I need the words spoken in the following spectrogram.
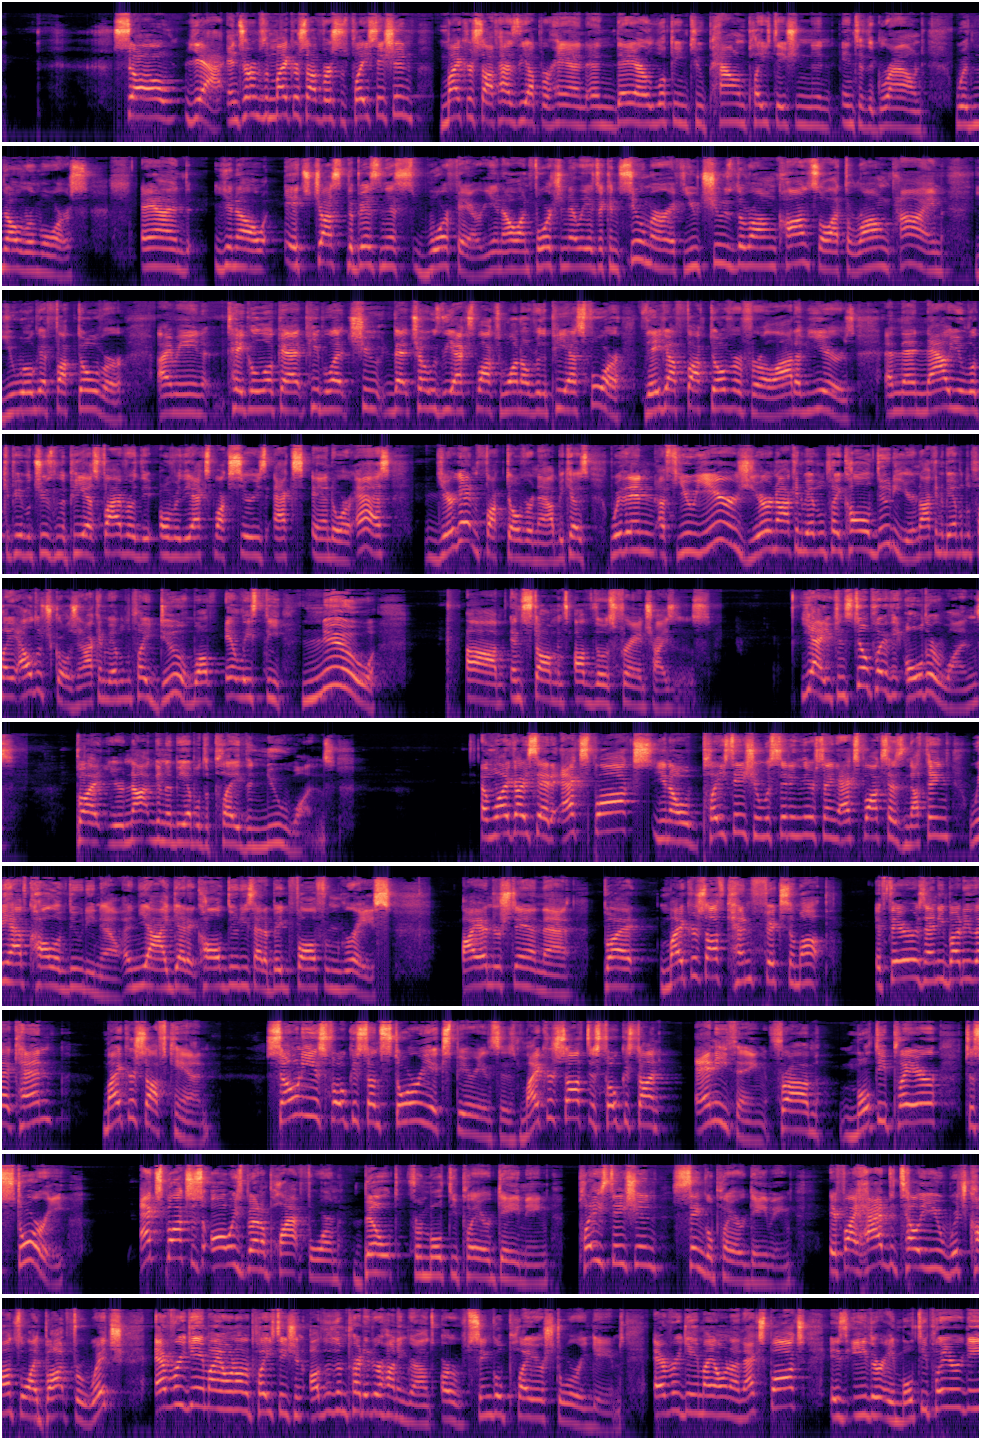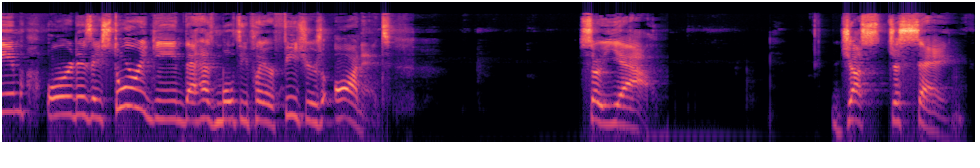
So, yeah, in terms of Microsoft versus PlayStation, Microsoft has the upper hand and they are looking to pound PlayStation in, into the ground with no remorse. And you know, it's just the business warfare. You know, unfortunately, as a consumer, if you choose the wrong console at the wrong time, you will get fucked over. I mean, take a look at people that cho- that chose the Xbox One over the PS4. They got fucked over for a lot of years. And then now you look at people choosing the PS5 or the, over the Xbox Series X and or S you're getting fucked over now because within a few years, you're not going to be able to play Call of Duty. You're not going to be able to play Elder Scrolls. You're not going to be able to play Doom. Well, at least the new um, installments of those franchises. Yeah, you can still play the older ones, but you're not going to be able to play the new ones. And like I said, Xbox, you know, PlayStation was sitting there saying Xbox has nothing. We have Call of Duty now. And yeah, I get it. Call of Duty's had a big fall from grace. I understand that, but Microsoft can fix them up. If there is anybody that can, Microsoft can. Sony is focused on story experiences. Microsoft is focused on anything from multiplayer to story. Xbox has always been a platform built for multiplayer gaming. PlayStation, single player gaming if I had to tell you which console I bought for which, every game I own on a PlayStation other than Predator Hunting Grounds are single player story games. Every game I own on Xbox is either a multiplayer game or it is a story game that has multiplayer features on it. So yeah. Just just saying.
